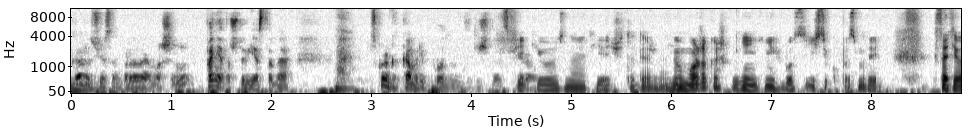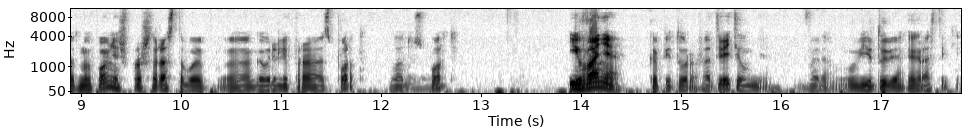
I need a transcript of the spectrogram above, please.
Кажется, сейчас самая продаваемая машина. Ну, понятно, что Веста, да. Сколько Camry продано в 2021? Фиг его знает, я что-то даже... Ну, можно, конечно, где-нибудь у них было статистику посмотреть. Кстати, вот мы, помнишь, в прошлый раз с тобой э, говорили про спорт, Ладу Мгм. спорт. И Ваня Капитуров ответил мне в этом, в Ютубе как раз-таки,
